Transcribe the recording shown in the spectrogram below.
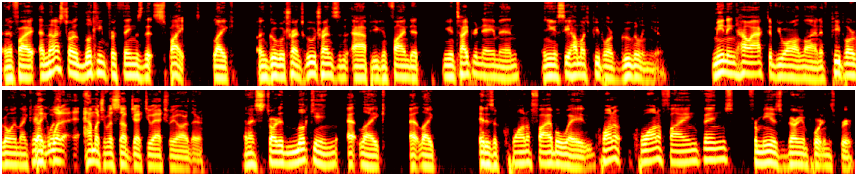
And if I, and then I started looking for things that spiked, like on Google Trends. Google Trends is an app. You can find it. You can type your name in and you can see how much people are Googling you, meaning how active you are online. If people are going like, hey, like what? How much of a subject you actually are there? and I started looking at like at like it is a quantifiable way. Quanti- quantifying things for me is very important in this career.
